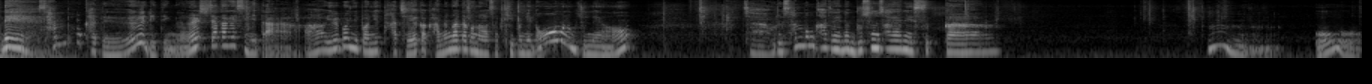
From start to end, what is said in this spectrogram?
네, 3번 카드 리딩을 시작하겠습니다. 아, 1번, 2번이 다 제가 가능하다고 나와서 기분이 너무너무 좋네요. 자, 우리 3번 카드에는 무슨 사연이 있을까? 음, 오.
